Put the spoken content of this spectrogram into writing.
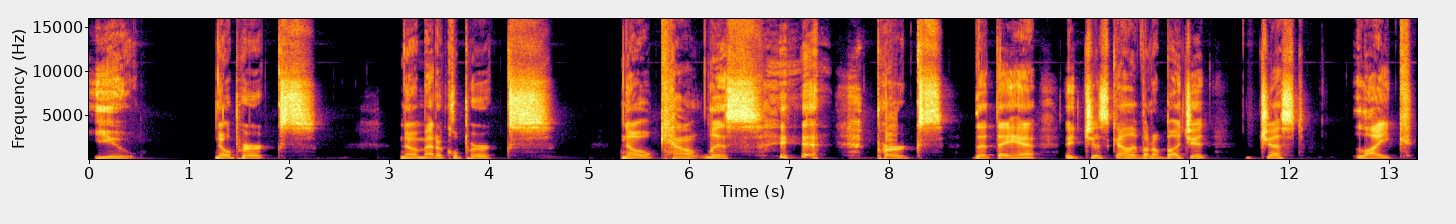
you. No perks, no medical perks, no countless perks that they have. They just got to live on a budget just like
